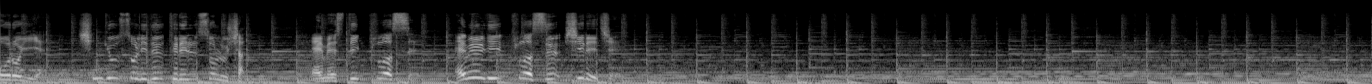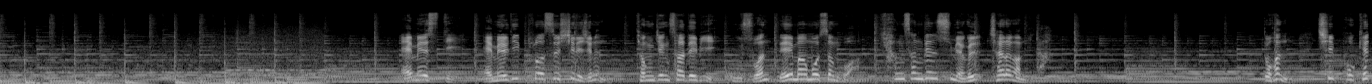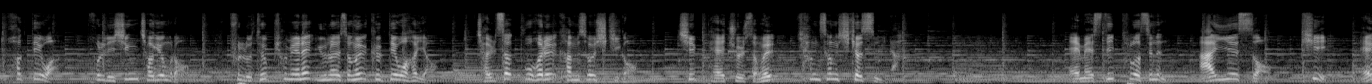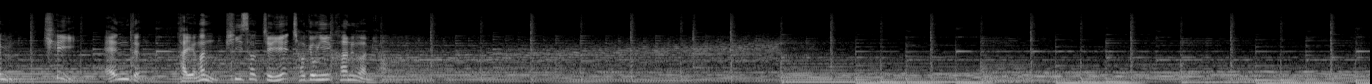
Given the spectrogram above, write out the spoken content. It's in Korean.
코로이의 신규 솔리드 드릴 솔루션 MSD 플러스 MLD 플러스 시리즈 MSD, MLD 플러스 시리즈는 경쟁사 대비 우수한 내마모성과 향상된 수명을 자랑합니다. 또한 chip pocket 확대와 polishing 적용으로 flute 표면의 윤활성을 극대화하여 절삭 부하를 감소시키고 칩 배출성을 향상시켰습니다. MSD 플러스는 ISO, P, M, K, N 등 다양한 피삭재에 적용이 가능하며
